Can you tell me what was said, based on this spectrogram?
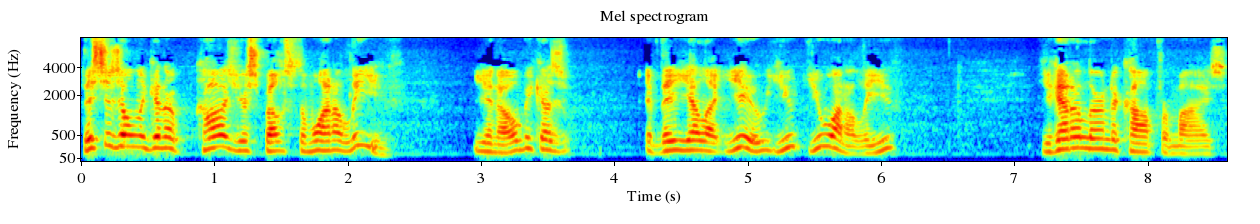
This is only going to cause your spouse to want to leave, you know, because if they yell at you, you you want to leave. You got to learn to compromise.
